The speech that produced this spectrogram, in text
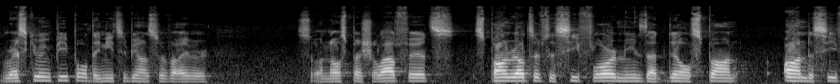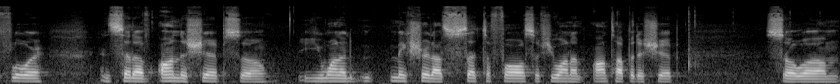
rescuing people, they need to be on Survivor. So no special outfits. Spawn relative to sea floor means that they'll spawn on the sea floor instead of on the ship. So you want to make sure that's set to false if you want them on top of the ship. So um,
